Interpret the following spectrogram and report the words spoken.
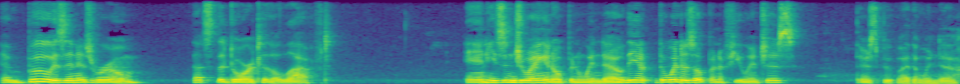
And Boo is in his room. That's the door to the left. And he's enjoying an open window. The, the window's open a few inches. There's Boo by the window.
